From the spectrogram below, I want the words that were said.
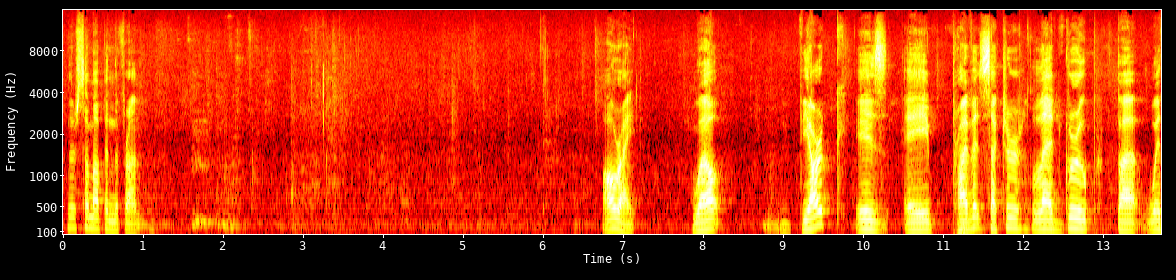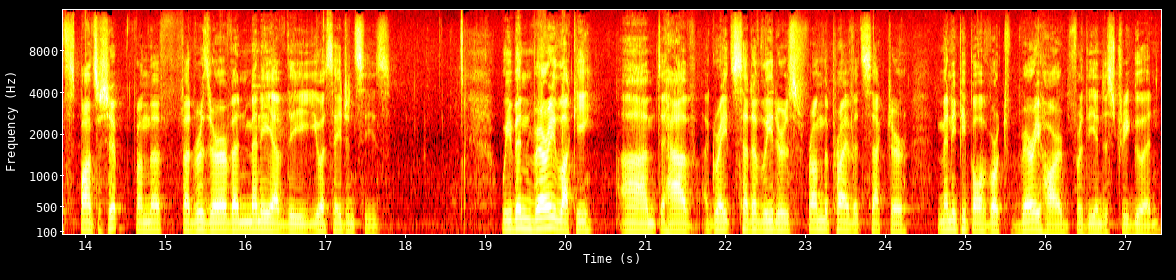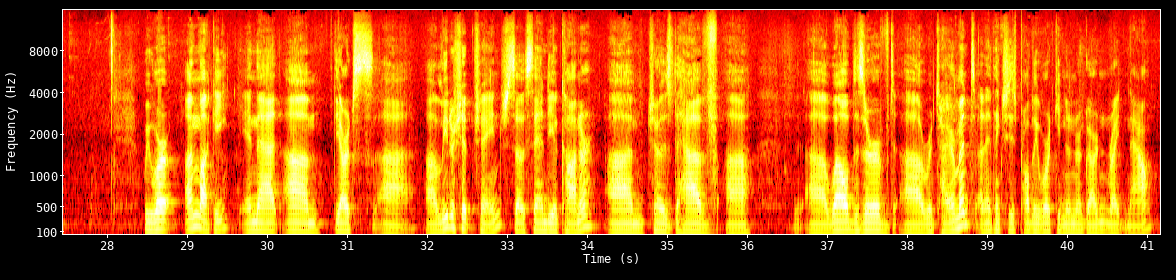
There's some up in the front. All right. Well, the ARRC is a private sector led group, but with sponsorship from the Fed Reserve and many of the US agencies. We've been very lucky um, to have a great set of leaders from the private sector. Many people have worked very hard for the industry good. We were unlucky in that um, the ARRC's uh, uh, leadership changed. So Sandy O'Connor um, chose to have uh, uh, well-deserved uh, retirement, and I think she's probably working in her garden right now.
